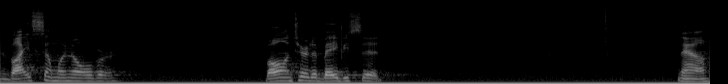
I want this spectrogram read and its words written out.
invite someone over, volunteer to babysit. Now,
